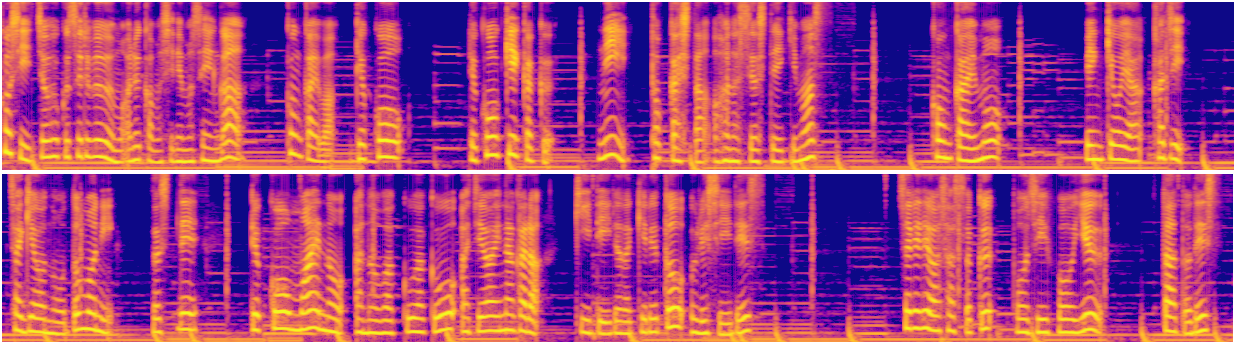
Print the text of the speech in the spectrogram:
少し重複する部分もあるかもしれませんが、今回は旅行、旅行計画に特化したお話をしていきます。今回も勉強や家事、作業のお供に、そして旅行前のあのワクワクを味わいながら聞いていただけると嬉しいです。それでは早速、Pose4U スタートです。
